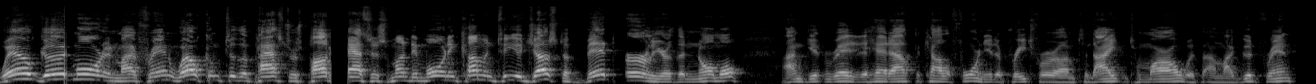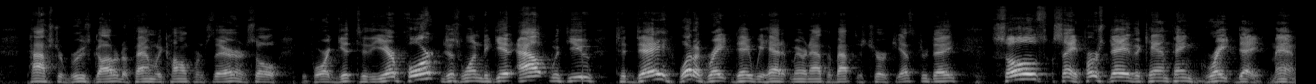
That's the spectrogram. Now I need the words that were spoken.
Well, good morning, my friend. Welcome to the Pastor's Podcast this Monday morning, coming to you just a bit earlier than normal. I'm getting ready to head out to California to preach for um, tonight and tomorrow with uh, my good friend, Pastor Bruce Goddard, a family conference there. And so before I get to the airport, just wanted to get out with you today. What a great day we had at Maranatha Baptist Church yesterday. Souls say, first day of the campaign, great day. Man,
